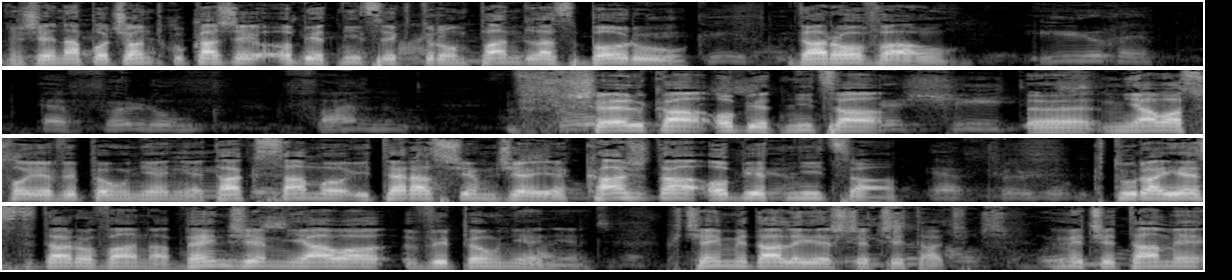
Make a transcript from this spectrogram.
że na początku każdej obietnicy, którą Pan dla zboru darował, wszelka obietnica e, miała swoje wypełnienie. Tak samo i teraz się dzieje. Każda obietnica, która jest darowana, będzie miała wypełnienie. Chciejmy dalej jeszcze czytać. My czytamy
